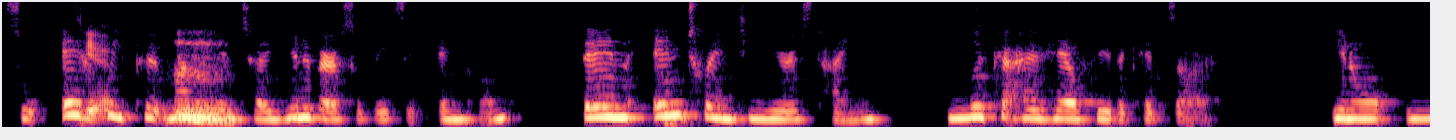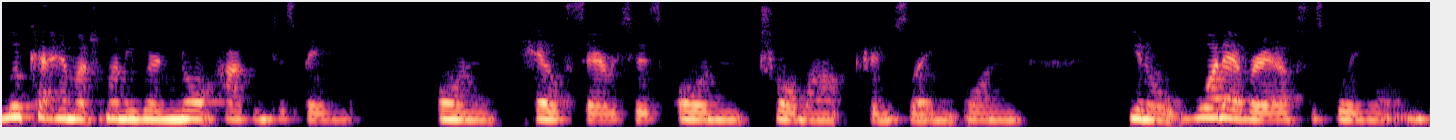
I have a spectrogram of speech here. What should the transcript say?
So if yeah. we put money into a universal basic income, then in 20 years' time, look at how healthy the kids are. You know, look at how much money we're not having to spend on health services, on trauma counselling, on, you know, whatever else is going on.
